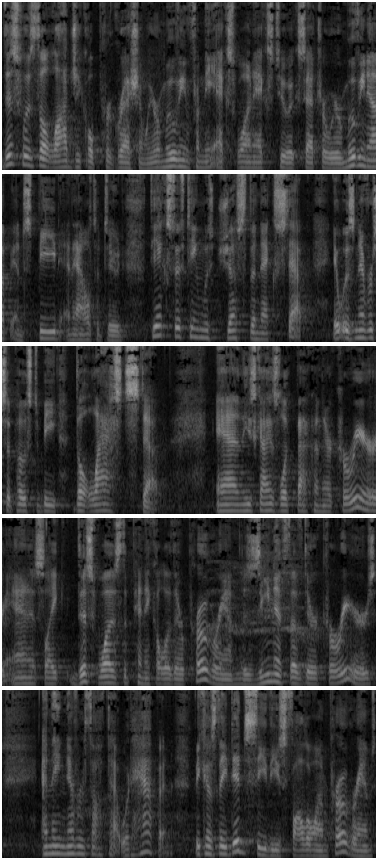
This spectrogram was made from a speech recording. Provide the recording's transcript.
this was the logical progression. We were moving from the X1, X2, etc. We were moving up in speed and altitude. The X15 was just the next step. It was never supposed to be the last step. And these guys look back on their career, and it's like this was the pinnacle of their program, the zenith of their careers. And they never thought that would happen because they did see these follow on programs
